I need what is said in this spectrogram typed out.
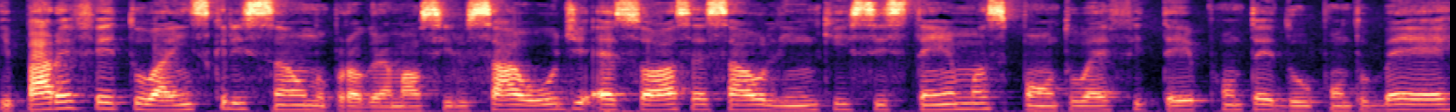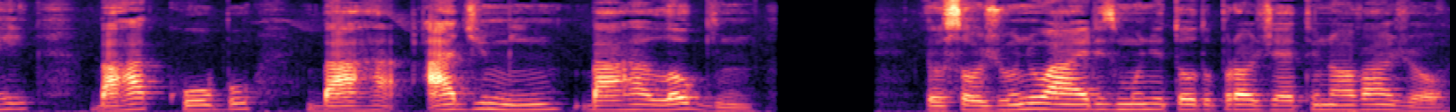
E para efetuar inscrição no programa Auxílio Saúde é só acessar o link sistemas.ft.edu.br barra cubo barra admin barra login. Eu sou Júnior Aires, monitor do projeto Inovajor.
